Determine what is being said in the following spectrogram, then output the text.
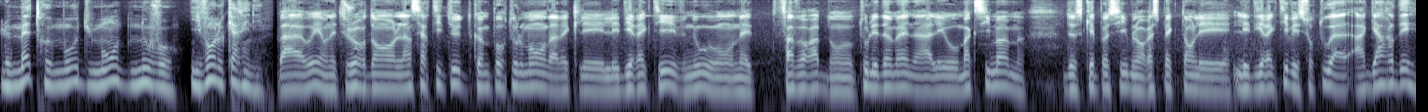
le maître mot du monde nouveau. Yvan Le Carini. Bah oui, on est toujours dans l'incertitude comme pour tout le monde avec les, les directives. Nous, on on est favorable dans tous les domaines à aller au maximum de ce qui est possible en respectant les, directives et surtout à, garder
